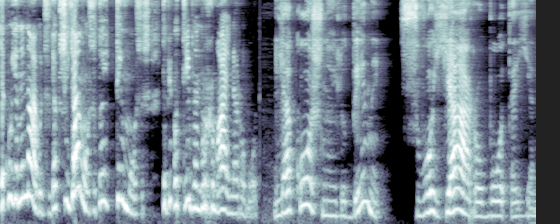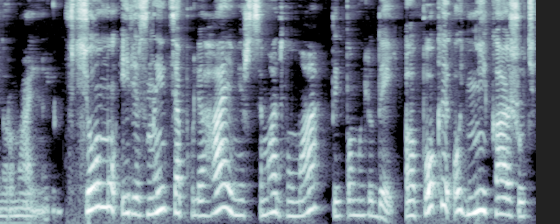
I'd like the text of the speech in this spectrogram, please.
яку я ненавиджу. Якщо я можу, то й ти можеш. Тобі потрібна нормальна робота. для кожної людини своя робота є нормальною. В цьому і різниця полягає між цими двома типами людей. А поки одні кажуть,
